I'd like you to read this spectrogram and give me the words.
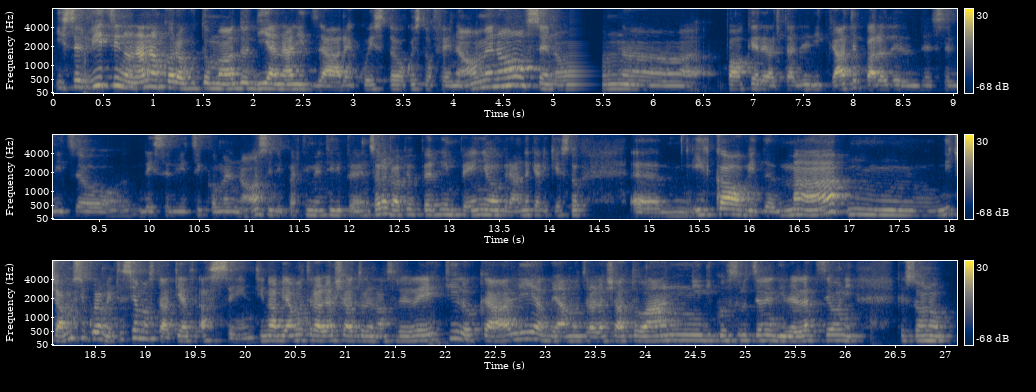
I servizi non hanno ancora avuto modo di analizzare questo, questo fenomeno se non poche realtà dedicate, parlo del, del servizio, dei servizi come il nostro, i dipartimenti di prevenzione, proprio per l'impegno grande che ha richiesto ehm, il Covid, ma mh, diciamo sicuramente siamo stati assenti, Noi abbiamo tralasciato le nostre reti locali, abbiamo tralasciato anni di costruzione di relazioni che sono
